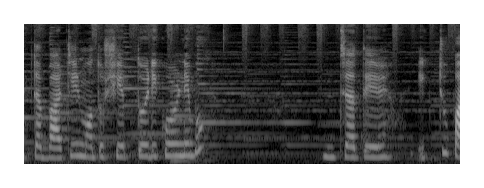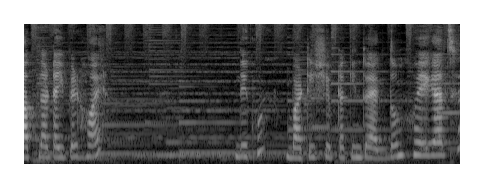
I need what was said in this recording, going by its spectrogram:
একটা বাটির মতো শেপ তৈরি করে নেব, যাতে একটু পাতলা টাইপের হয়। দেখুন, বাটির শেপটা কিন্তু একদম হয়ে গেছে।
